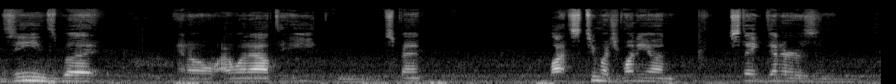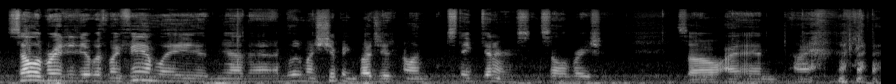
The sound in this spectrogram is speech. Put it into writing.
zines, but, you know, I went out to eat and spent lots too much money on steak dinners and celebrated it with my family, and yeah, I blew my shipping budget on steak dinners and celebration. So I and I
